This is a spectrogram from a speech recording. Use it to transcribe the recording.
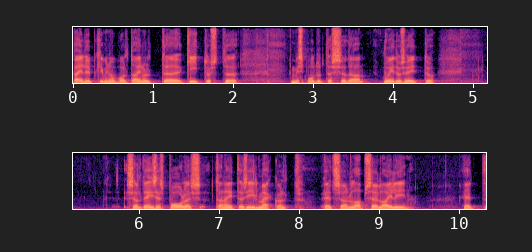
pälvibki minu poolt ainult kiitust, mis puudutas seda võidusõitu. seal teises pooles ta näitas ilmekalt, et see on lapselalin et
